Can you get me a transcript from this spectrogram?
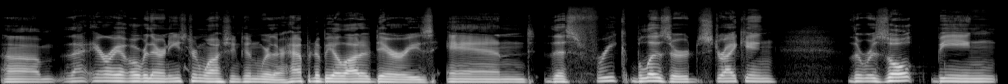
um, that area over there in eastern Washington where there happen to be a lot of dairies, and this freak blizzard striking, the result being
